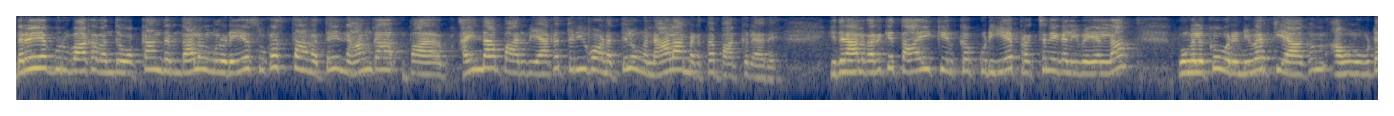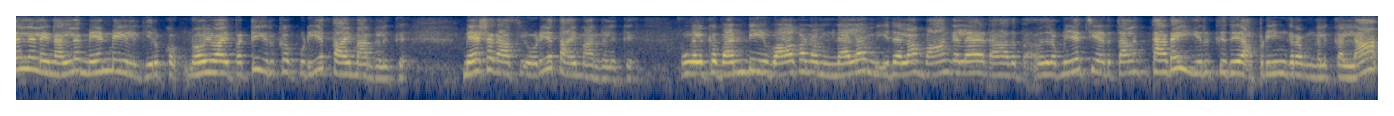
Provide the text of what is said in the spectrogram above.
திரைய குருவாக வந்து உட்கார்ந்திருந்தாலும் உங்களுடைய சுகஸ்தானத்தை நான்காம் பா- ஐந்தாம் பார்வையாக திரிகோணத்தில் உங்க நாலாம் இடத்தை பார்க்கிறாரு. இதனால் வரைக்கும் தாய்க்கு இருக்கக்கூடிய பிரச்சனைகள் இவையெல்லாம் உங்களுக்கு ஒரு நிவர்த்தியாகும். அவங்க உடல்நிலை நல்ல மேன்மையில் இருக்கும். நோய்வாய்ப்பட்டு இருக்கக்கூடிய தாய்மார்களுக்கு மேஷராசியோடைய தாய்மார்களுக்கு. உங்களுக்கு வண்டி வாகனம் நிலம் இதெல்லாம் வாங்கலை. நான் அதை அதில் முயற்சி எடுத்தாலும் தடை இருக்குது அப்படிங்கிறவங்களுக்கெல்லாம்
